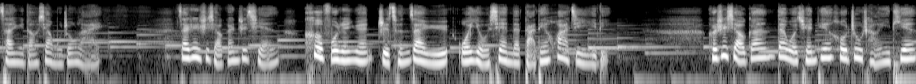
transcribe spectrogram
参与到项目中来。在认识小甘之前，客服人员只存在于我有限的打电话记忆里。可是小甘带我全天候驻场一天，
